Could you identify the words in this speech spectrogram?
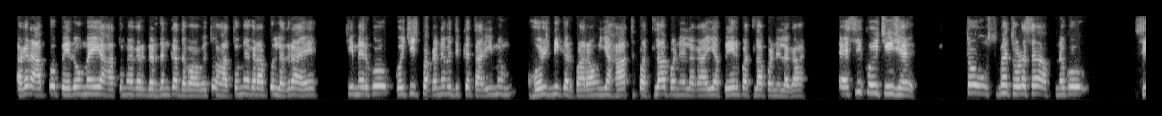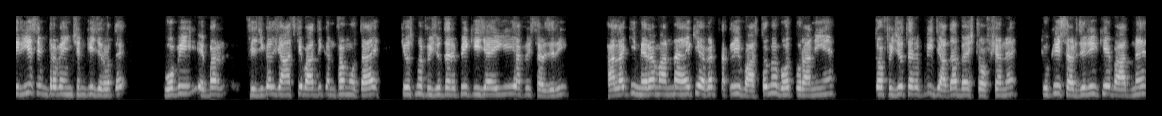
अगर आपको पैरों में या हाथों में अगर गर्दन का दबाव है तो हाथों में अगर आपको लग रहा है कि मेरे को कोई चीज़ पकड़ने में दिक्कत आ रही है मैं होल्ड नहीं कर पा रहा हूँ, या हाथ पतला पड़ने लगा, या पैर पतला पड़ने लगा, ऐसी कोई चीज़ है तो उसमें थोड़ा सा अपने को सीरियस इंटरवेंशन की ज़रूरत है। वो भी एक बार फ़िज़िकल जाँच के बाद ही कंफर्म होता है कि उसमें फिजियोथेरेपी की जाएगी या फिर सर्जरी हालाँकि मेरा मानना है कि अगर तकलीफ़ वास्तव में बहुत पुरानी है तो फिजियोथेरेपी ज़्यादा बेस्ट ऑप्शन है, क्योंकि सर्जरी के बाद में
